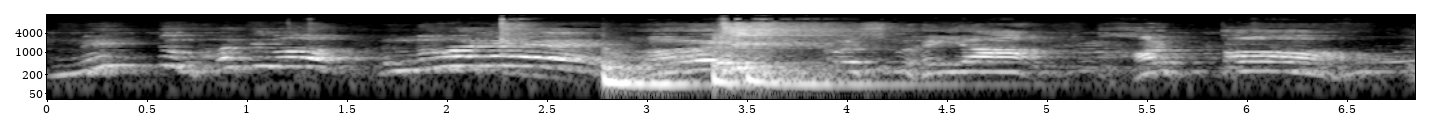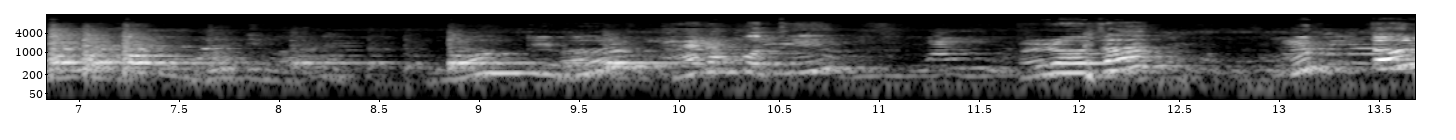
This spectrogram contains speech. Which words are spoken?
মৃত্যু ঘটিব মই কৈছো হেয়া মন্ত্ৰীবৰ সেনাপতি ৰজা উত্তৰ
